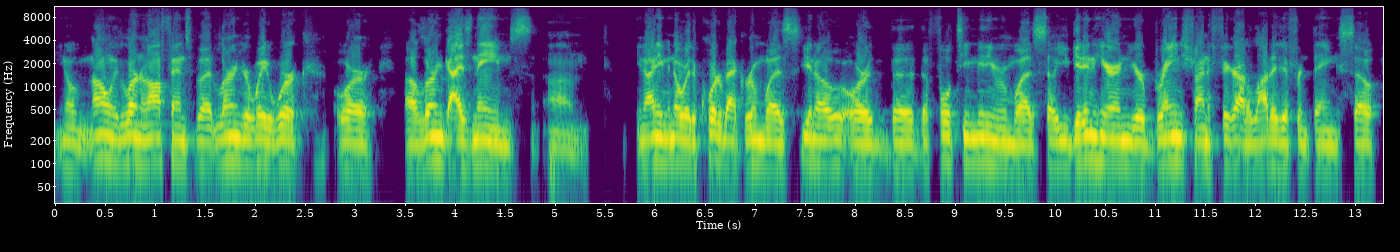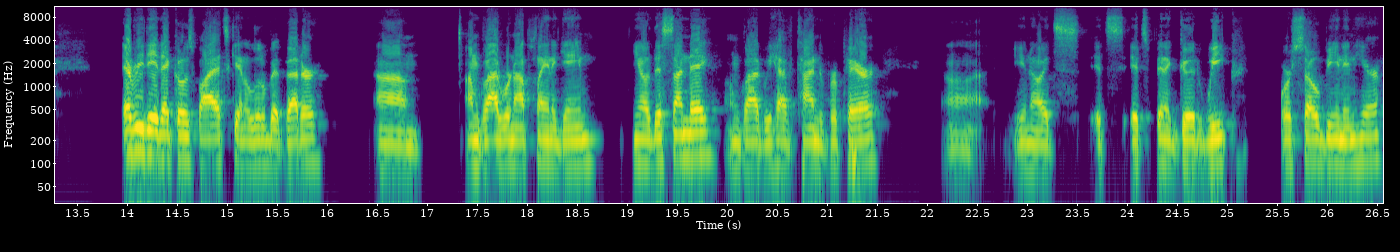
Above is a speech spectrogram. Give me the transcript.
you know not only learn an offense but learn your way to work or uh, learn guys' names. Um, you know, I didn't even know where the quarterback room was, you know, or the the full team meeting room was. So you get in here and your brain's trying to figure out a lot of different things. So every day that goes by, it's getting a little bit better. Um, I'm glad we're not playing a game, you know, this Sunday. I'm glad we have time to prepare. Uh, you know, it's it's it's been a good week or so being in here,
